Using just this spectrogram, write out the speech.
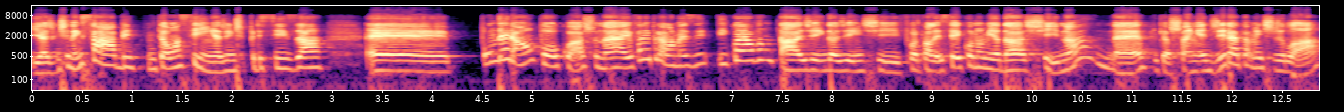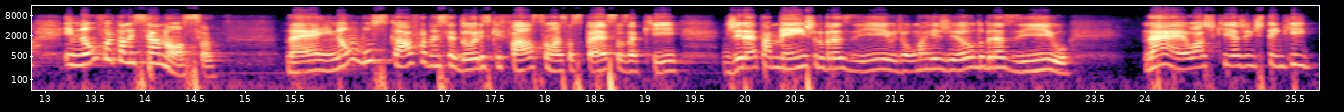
E a gente nem sabe. Então, assim, a gente precisa é, ponderar um pouco, acho, né? Aí eu falei para ela, mas e, e, qual é a vantagem da gente fortalecer a economia da China, né? Porque a China é diretamente de lá, e não fortalecer a nossa, né? E não buscar fornecedores que façam essas peças aqui diretamente no Brasil, de alguma região do Brasil, né? Eu acho que a gente tem que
